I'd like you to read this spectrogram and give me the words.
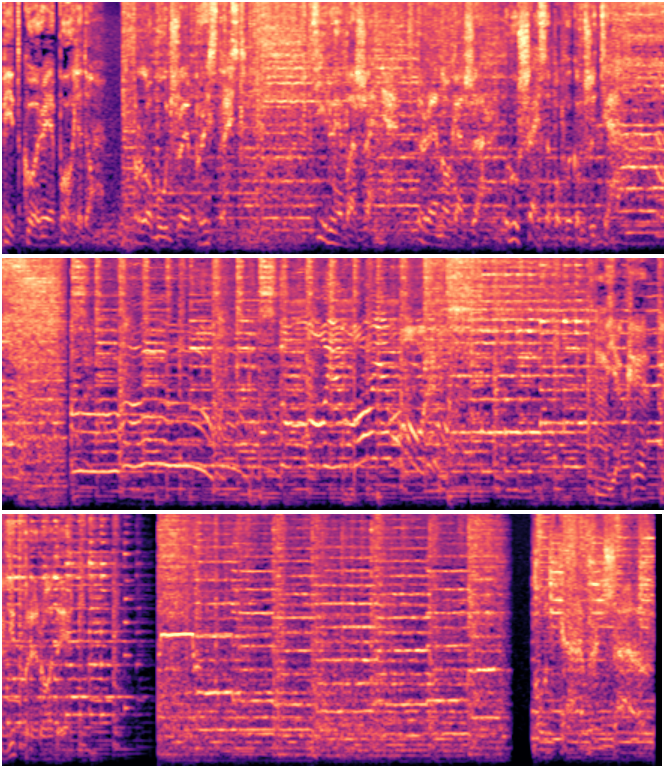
Підкорює поглядом, пробуджує пристрасть, втілює бажання. Рено Каджар. Рушай за покликом життя. М'яке від.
